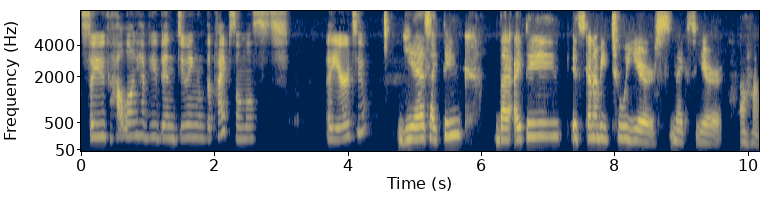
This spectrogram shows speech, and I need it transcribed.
So you've how long have you been doing the pipes? Almost a year or two? Yes, I think that I think it's gonna be two years next year. Uh-huh.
